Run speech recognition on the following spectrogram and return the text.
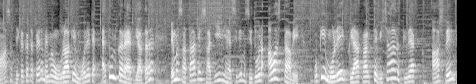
මාස දෙකට පෙර මෙම ඌරාගේ මොලට ඇතුල් කර ඇති අතර එම සතාගේ සජීවි හැසිරීම සිදුවන අවස්ථාවේ උගේ මොලේ ක්‍රියාකාර්තය විශාල තිරයක් ආශ්‍රයෙන්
